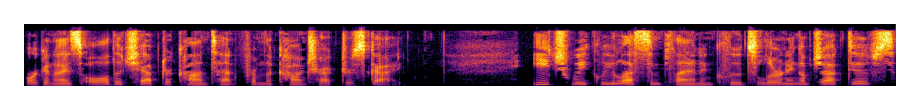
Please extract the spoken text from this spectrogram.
organize all the chapter content from the Contractor's Guide. Each weekly lesson plan includes learning objectives,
